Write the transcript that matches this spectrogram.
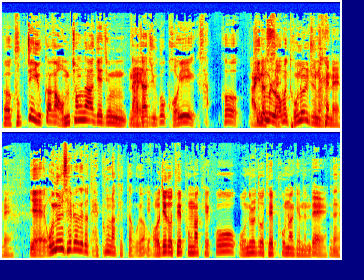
어, 국제 유가가 엄청나게 지금 네. 낮아지고 거의 사, 그 마이너스. 기름을 넣으면 돈을 주는. 네네. 예, 오늘 새벽에도 대폭락했다고요? 예, 어제도 대폭락했고 오늘도 대폭락했는데 네.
